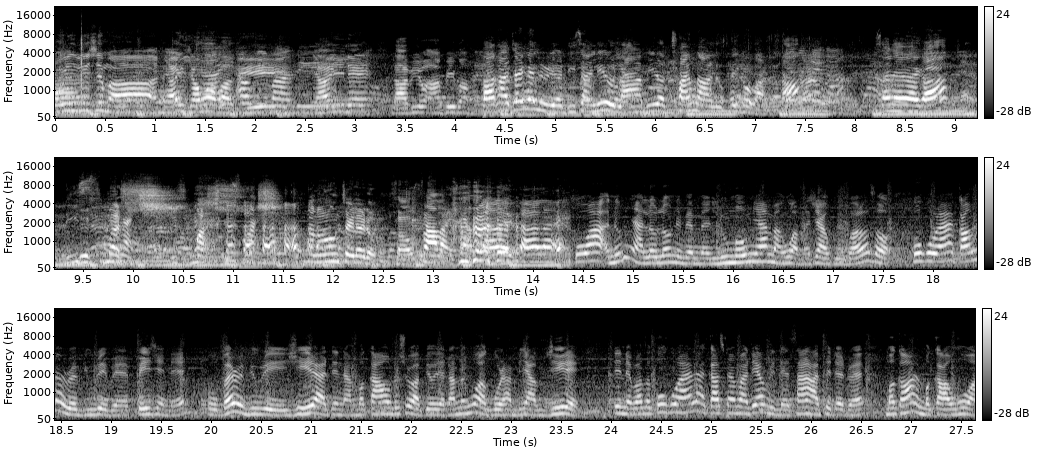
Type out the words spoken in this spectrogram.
ကိုယ်လေးရှင်မှာအများကြီးရောင်းရပါဟုတ်သေးပါသေးအများကြီးလည်းလာပြီးတော့အားပေးပါမယ်ဘာကကြိုက်တဲ့လူတွေဒီဇိုင်းလေးကိုလာပြီးတော့ try မှာလို့ဖိတ်ခေါ်ပါတယ်နော်ဆန်တယ်က This smash this smash this smash နှလုံးလုံးကြိုက်လိုက်တော့မစားဘူးစားလိုက်တာထားလိုက်ကိုကအနုပညာလုံးလုံးနေပဲမဲ့လူမုံများမှန်ကိုကမကြောက်ဘူးဘာလို့လဲဆိုတော့ကိုကိုကကောင်းတဲ့ review တွေပဲပေးခြင်းတယ်ဟို bad review တွေရေးတာတင်တာမကောင်းတချို့ကပြောကြဒါပေမဲ့ကိုကကိုယ်ကမရဘူးရေးတယ်တင်တယ်ဘာလို့ကိုကိုကလည်း customer တယောက်တွေနဲ့စားတာဖြစ်တဲ့အတွက်မကောင်းရင်မကောင်းဘူးက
